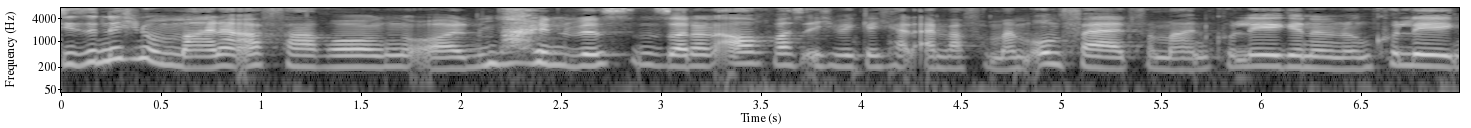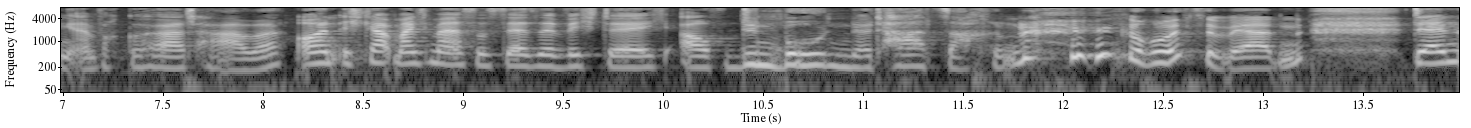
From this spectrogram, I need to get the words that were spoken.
die sind nicht nur meine Erfahrung und mein Wissen, sondern auch, was ich wirklich halt einfach von meinem Umfeld, von meinen Kolleginnen und Kollegen einfach gehört habe. Und ich glaube, manchmal ist es sehr, sehr wichtig, auf den Boden der Tatsachen geholt zu werden. Denn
